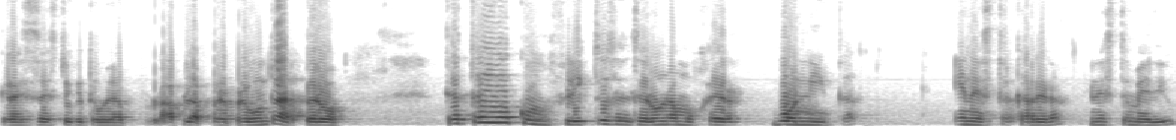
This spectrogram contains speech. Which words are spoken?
gracias a esto que te voy a, preguntar. Pero, ¿te ha traído conflictos el ser una mujer bonita en esta carrera, en este medio?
